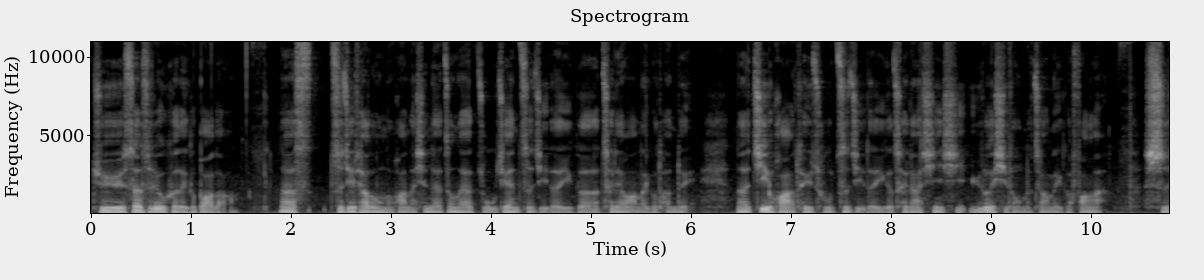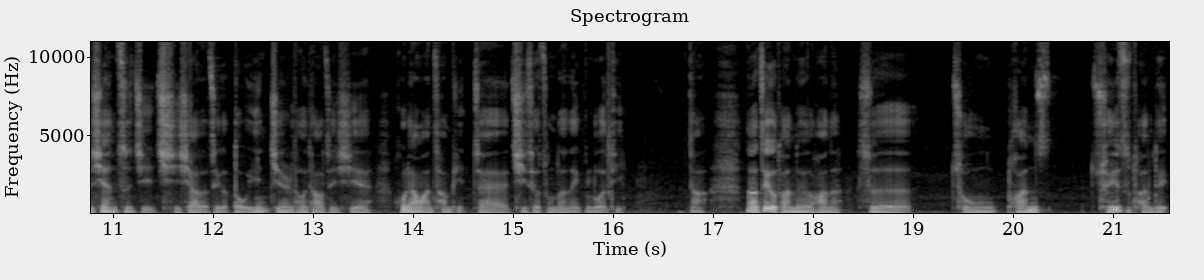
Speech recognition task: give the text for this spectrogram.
据三十六氪的一个报道，那字节跳动的话呢，现在正在组建自己的一个车联网的一个团队，那计划推出自己的一个车辆信息娱乐系统的这样的一个方案，实现自己旗下的这个抖音、今日头条这些互联网产品在汽车终端的一个落地。啊，那这个团队的话呢，是从团子锤子团队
